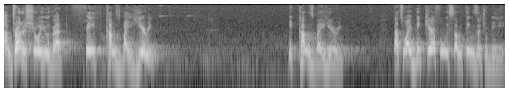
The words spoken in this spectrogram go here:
I'm trying to show you that faith comes by hearing. It comes by hearing. That's why be careful with some things that you believe.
